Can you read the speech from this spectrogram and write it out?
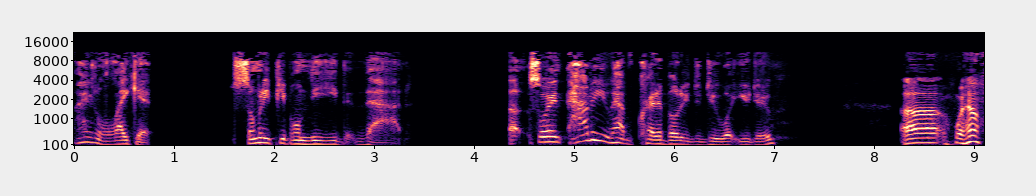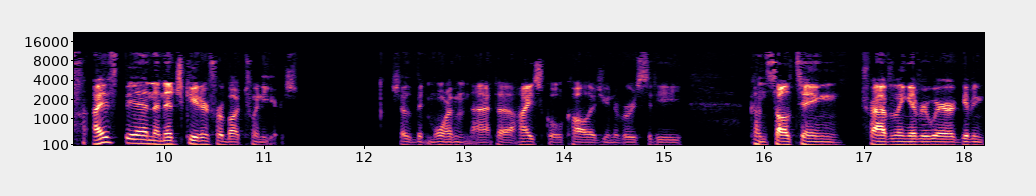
I like it. So many people need that. Uh, so, how do you have credibility to do what you do? Uh, well, I've been an educator for about 20 years. So a bit more than that. Uh, high school, college, university, consulting, traveling everywhere, giving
